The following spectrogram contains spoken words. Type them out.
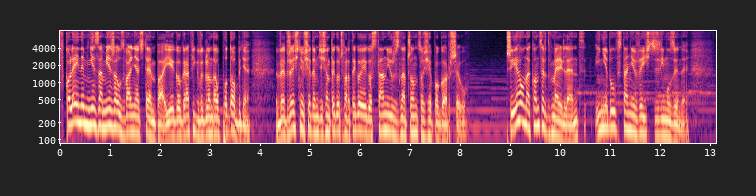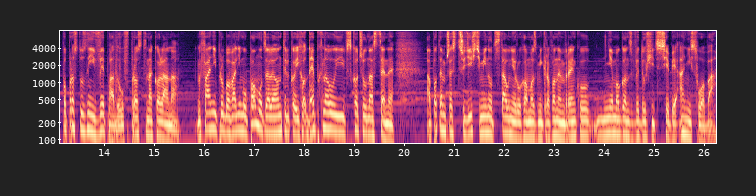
W kolejnym nie zamierzał zwalniać tempa i jego grafik wyglądał podobnie. We wrześniu 74 jego stan już znacząco się pogorszył. Przyjechał na koncert w Maryland i nie był w stanie wyjść z limuzyny. Po prostu z niej wypadł wprost na kolana. Fani próbowali mu pomóc, ale on tylko ich odepchnął i wskoczył na scenę. A potem przez 30 minut stał nieruchomo z mikrofonem w ręku, nie mogąc wydusić z siebie ani słowa.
